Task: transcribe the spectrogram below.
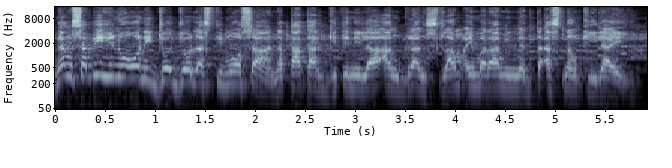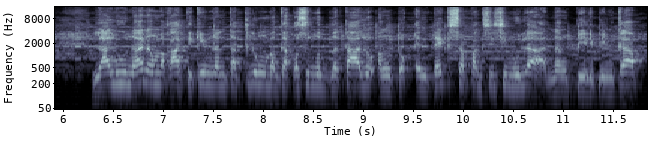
Nang sabihin noon ni Jojo Lastimosa na tatargetin nila ang Grand Slam ay maraming nagtaas ng kilay. Lalo na nang makatikim ng tatlong magkakasunod na talo ang Tok and Tek sa pagsisimula ng Philippine Cup.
